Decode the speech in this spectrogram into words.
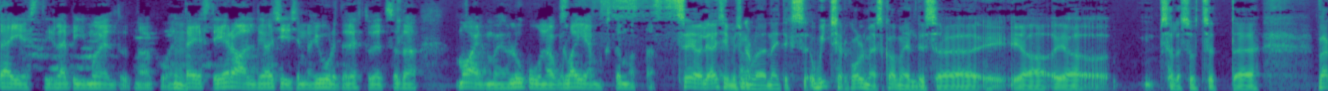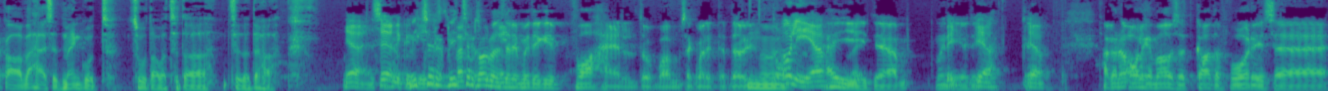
täiesti läbimõeldud nagu, et hmm. täiesti eraldi asi sinna juurde tehtud, et seda maailma ja lugu nagu laiemaks tõmmata. see oli asi, mis mulle no. näiteks Witcher kolmes ka meeldis äh, ja, ja selles suhtes, et äh, väga vähesed mängud suudavad seda, seda teha ja see on ikkagi. Witcher, Witcher kolmes oli muidugi vahelduvam see kvaliteet, oli no. oli jah. häid ja mõni oli. jah, jah. aga no olgem ausad, God of War'i see,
